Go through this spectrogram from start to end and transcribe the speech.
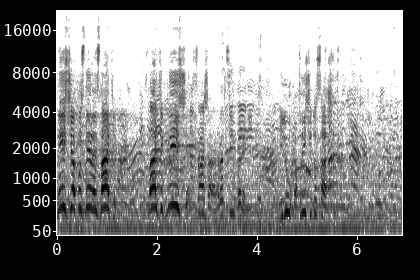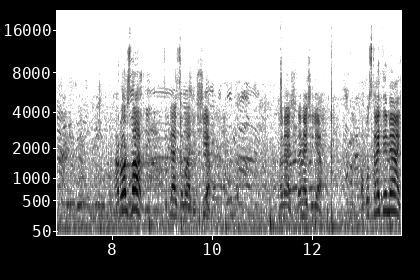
Нижче опустили, Златик! Златик, нижче! Саша, гравців бери. Ілюха, ближче до Саші. Хорош, Злат! Цепляйся, Владик, ще. На м'яч, на м'яч, Ілля. Опускайте м'яч.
